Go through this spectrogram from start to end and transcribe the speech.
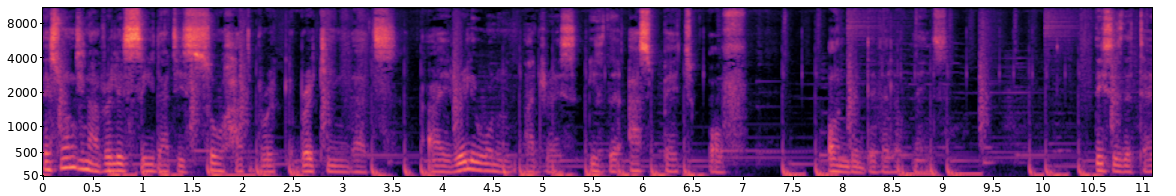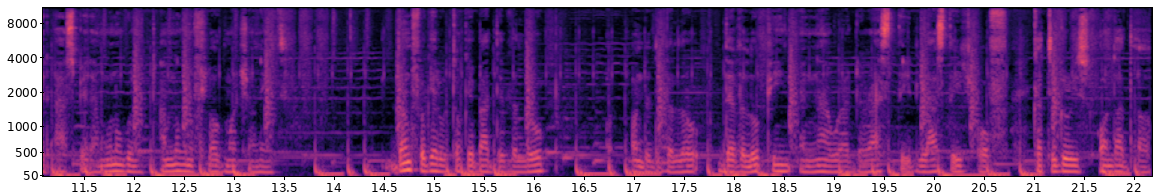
There's one thing I really see that is so heartbreaking that I really want to address is the aspect of underdevelopment. This is the third aspect. I'm not going. I'm not going to flog much on it. Don't forget we talk about develop, under develop, developing, and now we're at the last stage, last stage of categories under the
